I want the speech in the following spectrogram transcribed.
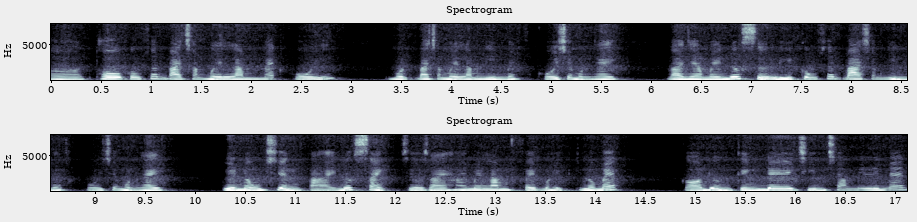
uh, thô công suất 315 mét khối một 315.000 mét khối trên một ngày và nhà máy nước xử lý công suất 300.000 mét khối trên một ngày Tuyến ống truyền tải nước sạch chiều dài 25,7 km, có đường kính D 900mm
